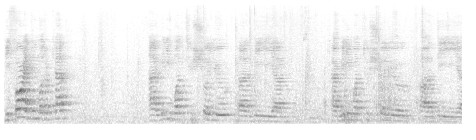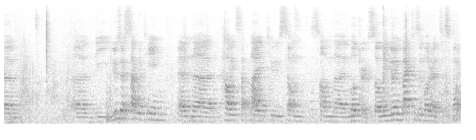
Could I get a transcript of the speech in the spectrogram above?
before I do MotorCAD, I really want to show you uh, the. Uh, I really want to show you uh, the uh, uh, the user subroutine and uh, how it's applied to some some uh, motors. So we're going back to the motor at this point.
